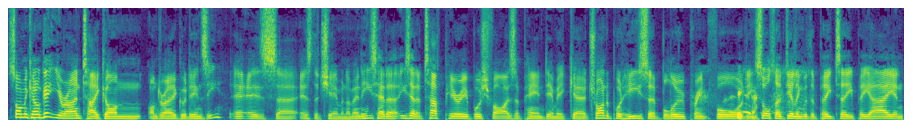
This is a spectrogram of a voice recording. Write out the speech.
Simon, can I get your own take on Andrea Gaudenzi as uh, as the chairman? I mean, he's had a he's had a tough period, bushfires, a pandemic, uh, trying to put his uh, blueprint forward. He's also dealing with the PTPA, and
